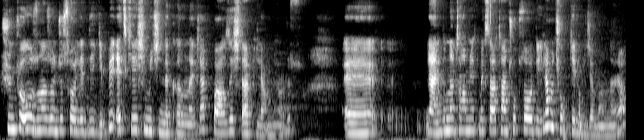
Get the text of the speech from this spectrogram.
Çünkü Oğuz'un az önce söylediği gibi etkileşim içinde kalınacak bazı işler planlıyoruz. Ee, yani bunları tahmin etmek zaten çok zor değil ama çok girmeyeceğim onlara.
